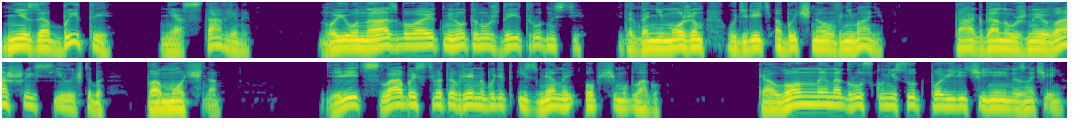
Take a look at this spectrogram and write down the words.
не забыты, не оставлены. Но и у нас бывают минуты нужды и трудностей, и тогда не можем уделить обычного внимания. Тогда нужны ваши силы, чтобы помочь нам. Явить слабость в это время будет изменой общему благу. Колонны нагрузку несут по величине и назначению.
